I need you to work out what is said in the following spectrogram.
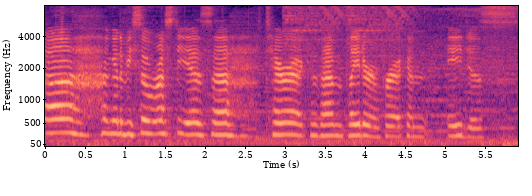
Uh, I'm gonna be so rusty as uh, Terra because I haven't played her in frickin' ages.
